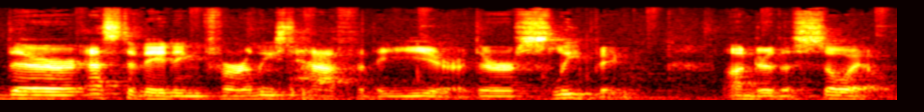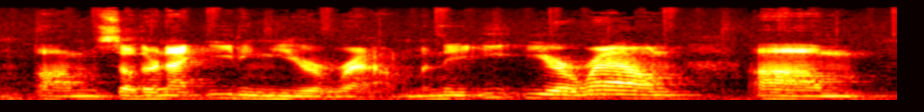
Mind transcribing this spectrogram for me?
they're estivating for at least half of the year. They're sleeping under the soil. Um, so they're not eating year round. When they eat year round, um,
